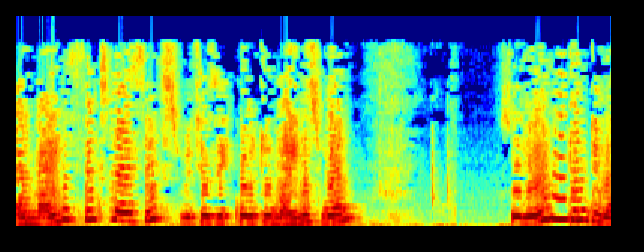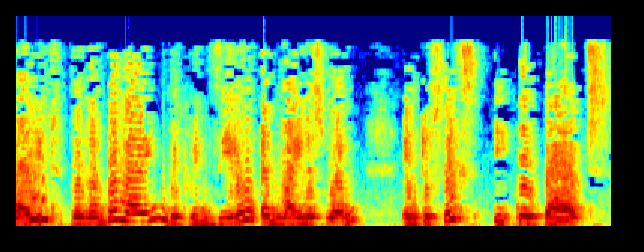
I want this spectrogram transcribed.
and minus 6 by 6 which is equal to minus 1. So here we can divide the number line between 0 and minus 1 into 6 equal parts.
